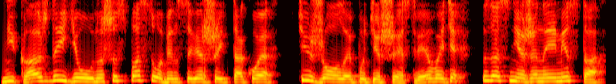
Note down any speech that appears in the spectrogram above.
«Не каждый юноша способен совершить такое тяжелое путешествие в эти заснеженные места,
